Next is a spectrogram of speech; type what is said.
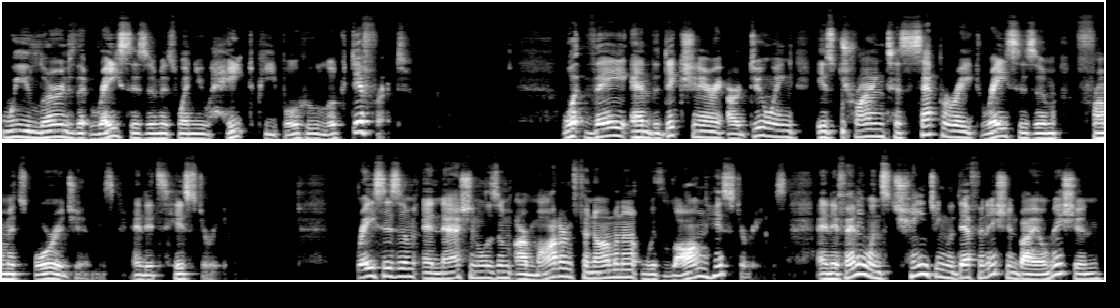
we learned that racism is when you hate people who look different. What they and the dictionary are doing is trying to separate racism from its origins and its history. Racism and nationalism are modern phenomena with long histories, and if anyone's changing the definition by omission,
